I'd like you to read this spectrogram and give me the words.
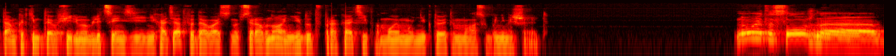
там каким-то фильмам лицензии не хотят выдавать, но все равно они идут в прокате, и, по-моему, никто этому особо не мешает. Ну, это сложно,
